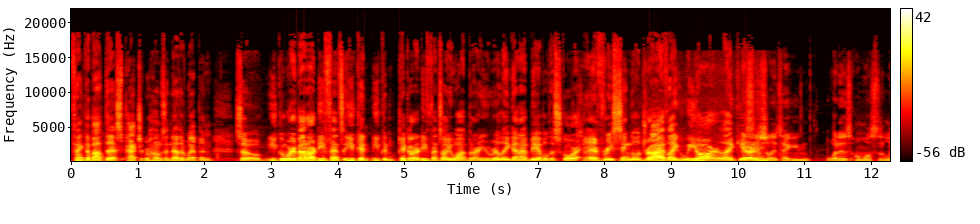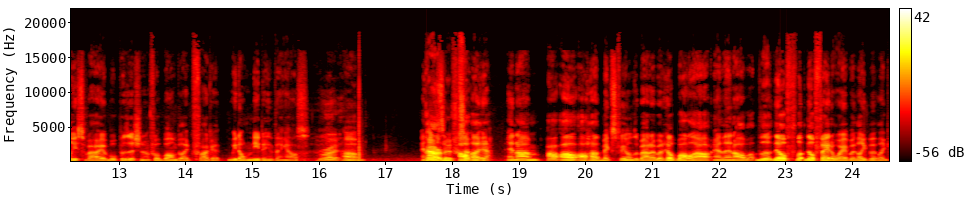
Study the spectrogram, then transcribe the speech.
think about this. Patrick Mahomes another weapon. So you can worry about our defense. You could you can pick on our defense all you want, but are you really going to be able to score every single drive like we are? Like you know what I mean? essentially taking what is almost the least valuable position in football and be like, fuck it, we don't need anything else. Right. Um, Power honestly, move, so- uh, yeah, and um, I'll, I'll I'll have mixed feelings about it, but he'll ball out, and then I'll they'll they'll fade away. But like the like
